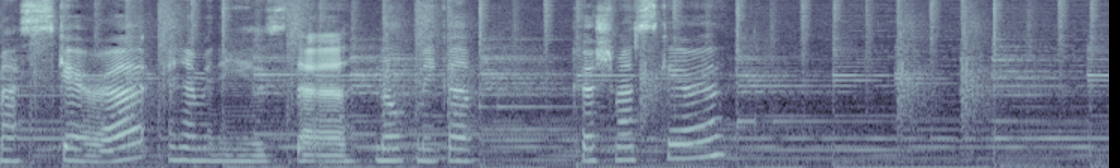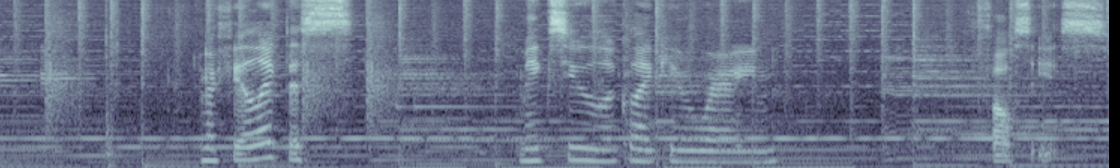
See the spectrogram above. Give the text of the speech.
Mascara and I'm gonna use the Milk Makeup Kush Mascara. And I feel like this makes you look like you're wearing falsies.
